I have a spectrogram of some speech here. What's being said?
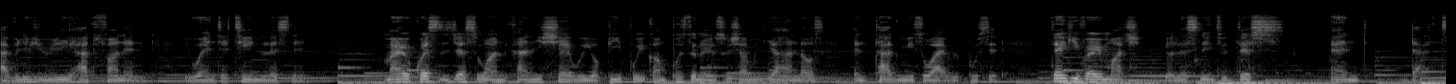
I believe you really had fun and you were entertained listening. My request is just one kindly share with your people. You can post it on your social media handles and tag me so I repost it. Thank you very much. You're listening to this and that.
